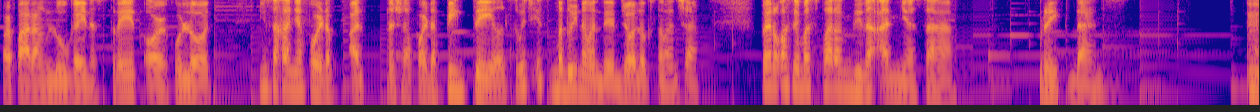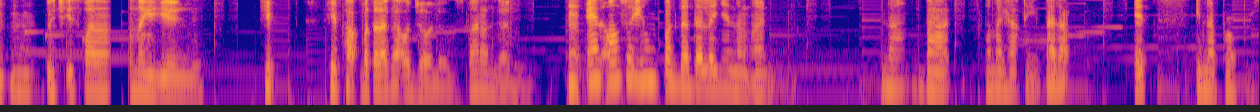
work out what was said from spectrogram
or parang lugay na straight or kulot. Yung sa kanya for the ano siya for the pigtails which is baduy naman din, Jologs naman siya. Pero kasi mas parang dinaan niya sa breakdance Mm-mm. which is parang nagiging hip hip hop ba talaga o jologs? Parang ganun. Mm, And also yung pagdadala niya ng ano, ng bag na malaki, para it's inappropriate.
